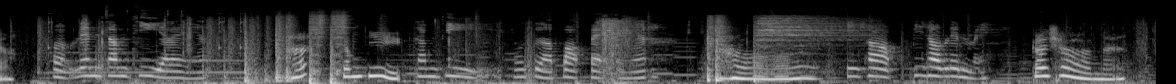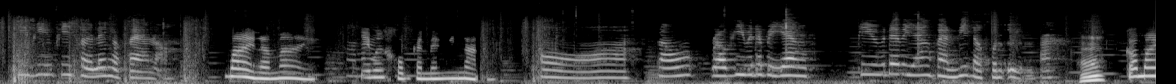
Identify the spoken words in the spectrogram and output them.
อะแบบเล่นจำจี้อะไรอย่างเงี้ยฮะจำที่จำจี้มะเขือปอกแปะอย่างเงี้ย อ๋อพี่ชอบ พี่ชอบเล่นไหมก็ชอบนะ พี่พี่พี่เคยเล่นกับแฟนเหรอ ไม่นะไม่ พี่เพิ่งคบกันได้ไม่นานอ๋อ แล้วแล้วพี่ไม่ได้ไปแย่งพี่ไม่ได้ไปแย่งแฟนพี่กับคนอื่นปะก็ไม่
